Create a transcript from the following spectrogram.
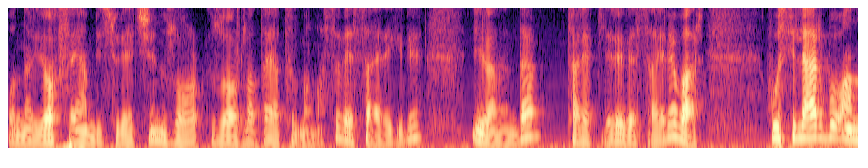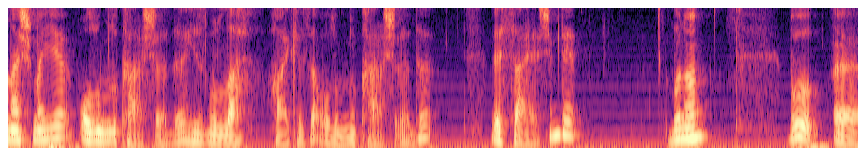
onları yok sayan bir sürecin zor, zorla dayatılmaması vesaire gibi İran'ın da talepleri vesaire var. Husiler bu anlaşmayı olumlu karşıladı. Hizbullah hakeza olumlu karşıladı vesaire. Şimdi bunun bu e,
